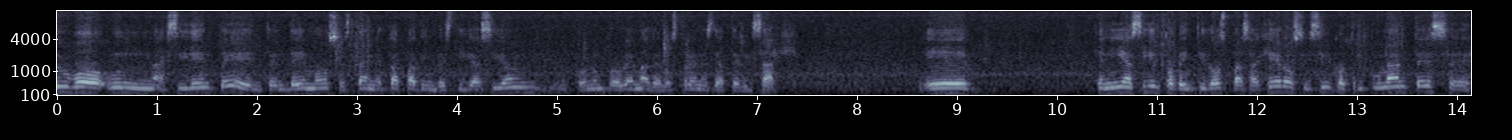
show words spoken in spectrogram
tuvo un accidente, entendemos, está en etapa de investigación con un problema de los trenes de aterrizaje. Eh, tenía 122 pasajeros y 5 tripulantes, eh,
